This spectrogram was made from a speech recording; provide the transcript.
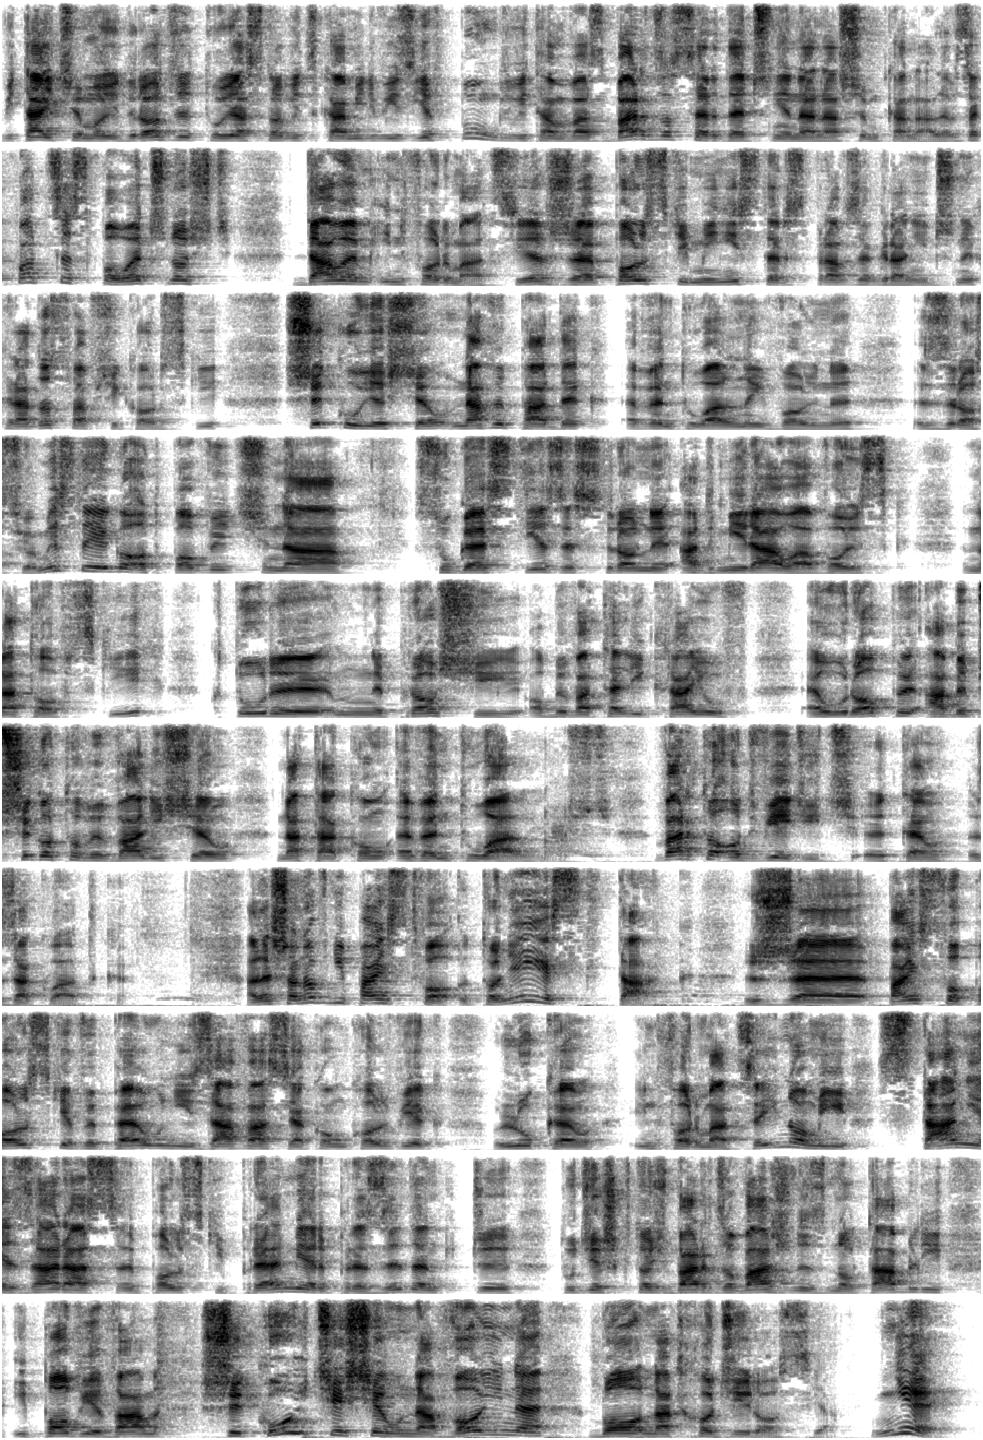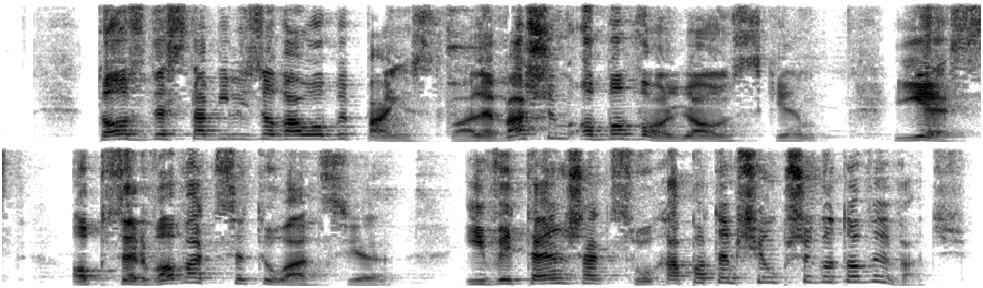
Witajcie moi drodzy, tu Jasnowic Kamil Wizję w Punkt. Witam Was bardzo serdecznie na naszym kanale. W zakładce Społeczność dałem informację, że polski minister spraw zagranicznych Radosław Sikorski szykuje się na wypadek ewentualnej wojny z Rosją. Jest to jego odpowiedź na sugestie ze strony admirała wojsk natowskich, który mm, prosi obywateli krajów Europy, aby przygotowywali się na taką ewentualność. Warto odwiedzić y, tę zakładkę. Ale szanowni państwo, to nie jest tak, że państwo polskie wypełni za was jakąkolwiek lukę informacyjną i stanie zaraz polski premier, prezydent czy tudzież ktoś bardzo ważny z notabli i powie wam: szykujcie się na wojnę, bo nadchodzi Rosja. Nie. To zdestabilizowałoby państwo, ale waszym obowiązkiem jest obserwować sytuację i wytężać słuch, a potem się przygotowywać.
